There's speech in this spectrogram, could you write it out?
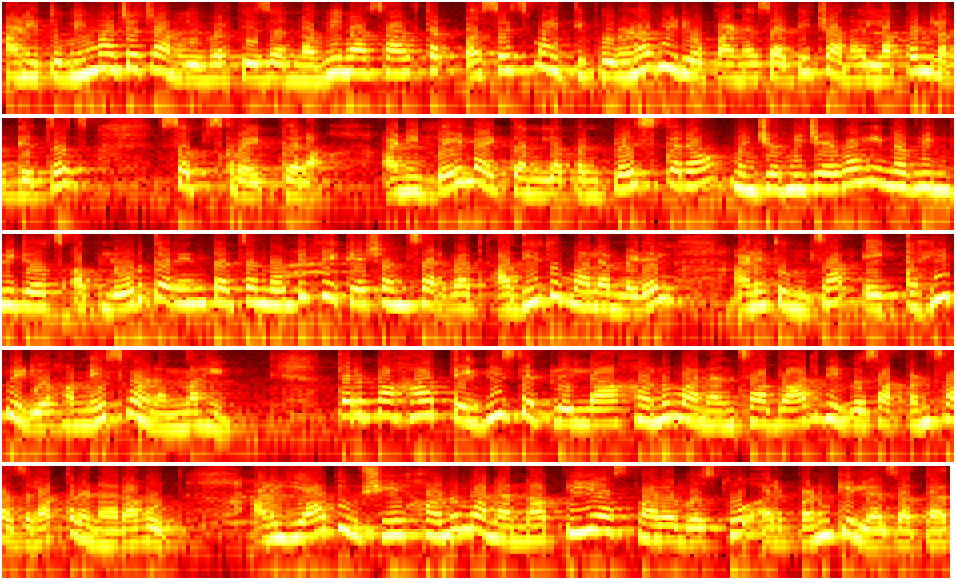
आणि तुम्ही माझ्या चॅनलवरती जर नवीन असाल तर असेच माहितीपूर्ण व्हिडिओ पाहण्यासाठी चॅनलला पण लगेचच सबस्क्राईब करा. आणि बेल आयकनला पण प्रेस करा म्हणजे मी जेव्हाही नवीन व्हिडिओज अपलोड करेन त्याचं नोटिफिकेशन सर्वात आधी तुम्हाला मिळेल आणि तुमचा एकही व्हिडिओ हा मिस होणार नाही. तर पहा तेवीस एप्रिलला हनुमानांचा वाढदिवस आपण साजरा करणार आहोत. आणि या दिवशी हनुमानांना प्रिय असणाऱ्या वस्तू अर्पण केल्या जातात.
